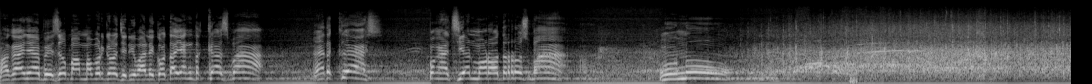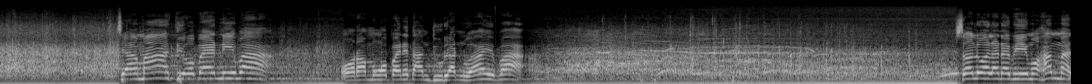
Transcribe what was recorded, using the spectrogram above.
makanya besok Pak Mawar kalau jadi wali kota yang tegas Pak yang tegas pengajian moro terus Pak ngono Jamaah diopeni, Pak. Orang mau ngopeni tanduran wae, Pak. Selalu ala Nabi Muhammad.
